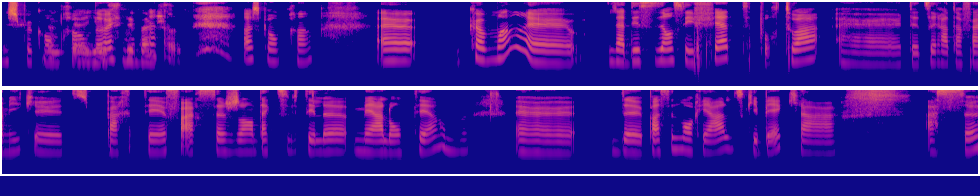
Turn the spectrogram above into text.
Je peux comprendre. il y a aussi des bonnes choses. ah, je comprends. comment la décision s'est faite pour toi de dire à ta famille que tu partais faire ce genre d'activité-là, mais à long terme, de passer de Montréal, du Québec à, à ça?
